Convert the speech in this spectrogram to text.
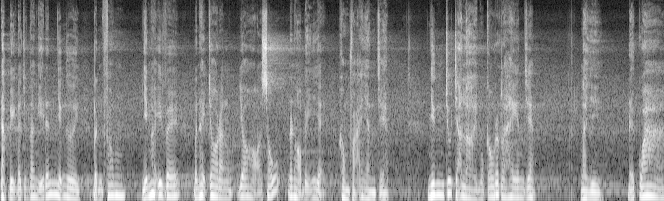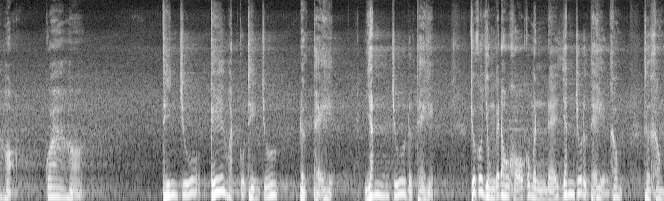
Đặc biệt là chúng ta nghĩ đến những người bệnh phong, Nhiễm HIV Mình hay cho rằng do họ xấu Nên họ bị như vậy. Không phải nha anh chị em. Nhưng Chúa trả lời một câu rất là hay anh chị em. Là gì? Để qua họ Qua họ, Thiên Chúa, Kế hoạch của Thiên Chúa Được thể hiện. Danh Chúa được thể hiện. Chúa có dùng cái đau khổ của mình để danh Chúa được thể hiện không? Thưa không.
